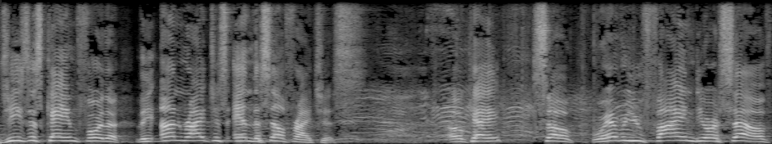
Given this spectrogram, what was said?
Jesus came for the, the unrighteous and the self righteous. Okay? So, wherever you find yourself,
